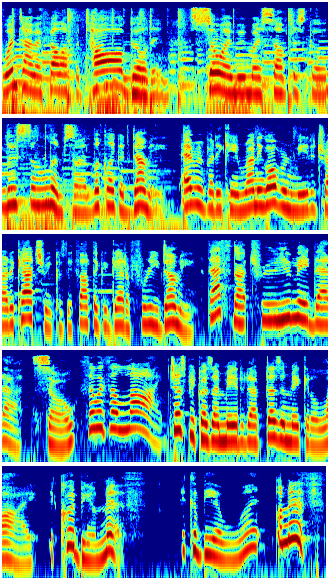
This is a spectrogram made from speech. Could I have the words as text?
One time I fell off a tall building, so I made myself just go loose and limp so I looked like a dummy. Everybody came running over to me to try to catch me because they thought they could get a free dummy. That's not true. You made that up. So? So it's a lie. Just because I made it up doesn't make it a lie. It could be a myth. It could be a what? A myth!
